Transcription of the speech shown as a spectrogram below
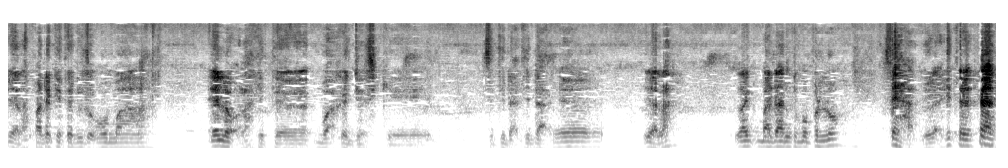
yalah pada kita duduk rumah, eloklah kita buat kerja sikit. Setidak-tidaknya, yalah, badan tu berpeluh, sehat juga kita kan.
